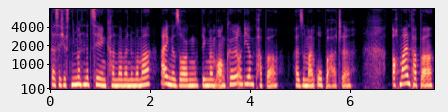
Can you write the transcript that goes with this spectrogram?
dass ich es niemandem erzählen kann, weil meine Mama eigene Sorgen wegen meinem Onkel und ihrem Papa, also meinem Opa, hatte. Auch mein Papa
